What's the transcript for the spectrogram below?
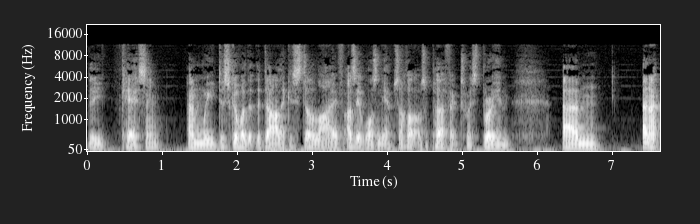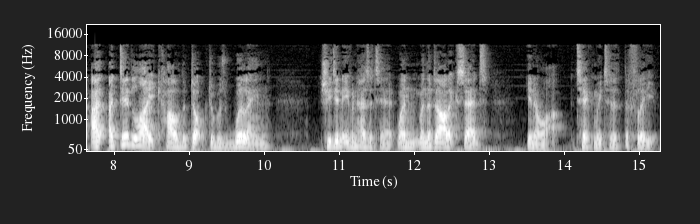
the casing and we discover that the Dalek is still alive as it was in the episode. I thought that was a perfect twist, brilliant. Um, and I, I, I did like how the Doctor was willing. She didn't even hesitate when when the Dalek said, you know, take me to the fleet,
